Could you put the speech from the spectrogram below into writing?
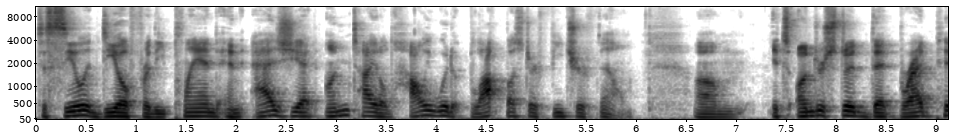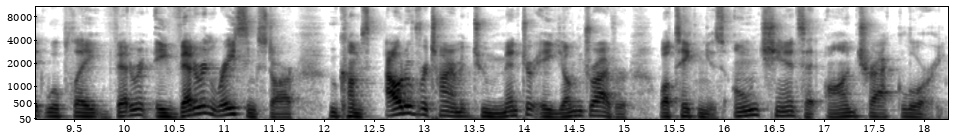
to seal a deal for the planned and as yet untitled Hollywood blockbuster feature film. Um, it's understood that Brad Pitt will play veteran a veteran racing star who comes out of retirement to mentor a young driver while taking his own chance at on-track glory.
